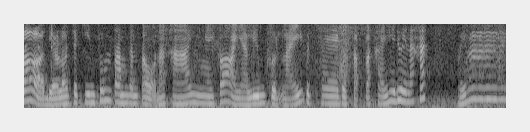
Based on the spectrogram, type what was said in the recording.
ก็เดี๋ยวเราจะกินส้มตำกันต่อนะคะ ยังไงก็อย่าลืมกดไลค์ กดแชร์ กด subscribe ให้ด้วยนะคะ บ๊ายบาย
